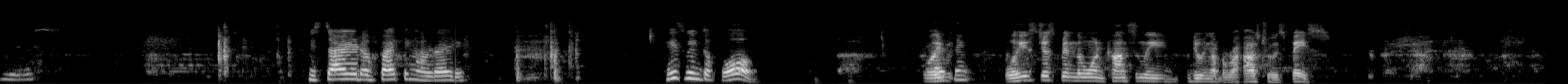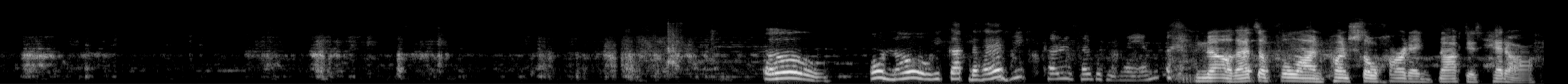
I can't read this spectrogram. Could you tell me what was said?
Yes. He's tired of fighting already. He's going to fall. Well, I he, think. well, he's just been the one constantly doing a barrage to his face. Oh, oh no! He cut the head. Did he cut his head with his hand? No, that's a full-on punch so hard I knocked his head off.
